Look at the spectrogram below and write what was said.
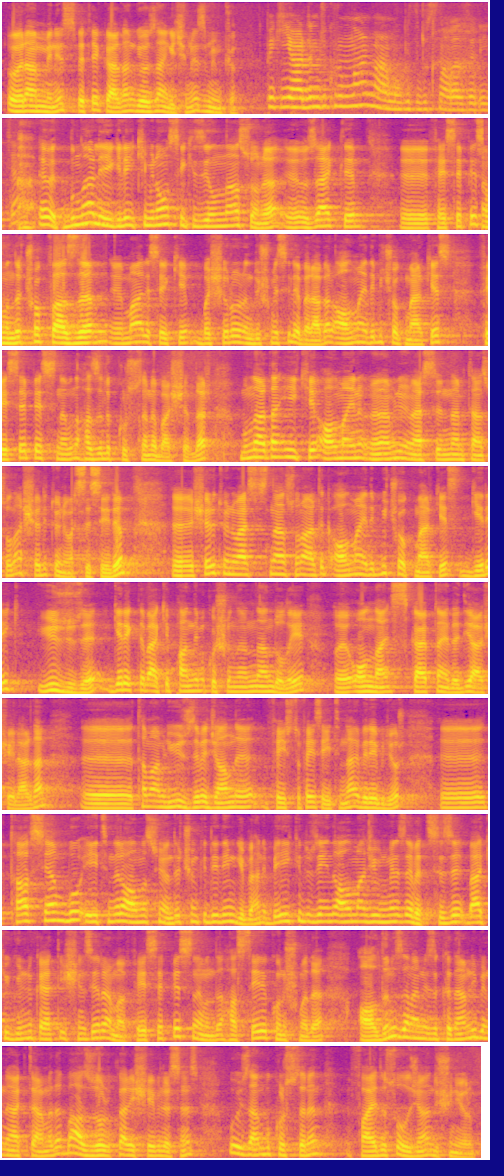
öğrenmeniz ve tekrardan gözden geçirmeniz mümkün. Peki yardımcı kurumlar var mı bizi bu sınava hazırlayacak? Evet, bunlarla ilgili 2018 yılından sonra e, özellikle e, FSP sınavında çok fazla e, maalesef ki başarı oranı düşmesiyle beraber Almanya'da birçok merkez FSP sınavına hazırlık kurslarına başladılar. Bunlardan ilki Almanya'nın önemli üniversitelerinden bir tanesi olan Charité Üniversitesi'ydi. Charité Üniversitesi'nden sonra artık Almanya'da birçok merkez gerek yüz yüze gerek de belki pandemi koşullarından dolayı online, Skype'tan ya da diğer şeylerden e, tamamen yüz yüze ve canlı face to face eğitimler verebiliyor. E, tavsiyem bu eğitimleri alması yönünde. Çünkü dediğim gibi hani B2 düzeyinde Almanca bilmeniz evet sizi belki günlük hayatta işinize yarar ama FSP sınavında hastayla konuşmada, aldığınız anamnezi kıdemli birine aktarmada bazı zorluklar yaşayabilirsiniz. Bu yüzden bu kursların faydası olacağını düşünüyorum.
